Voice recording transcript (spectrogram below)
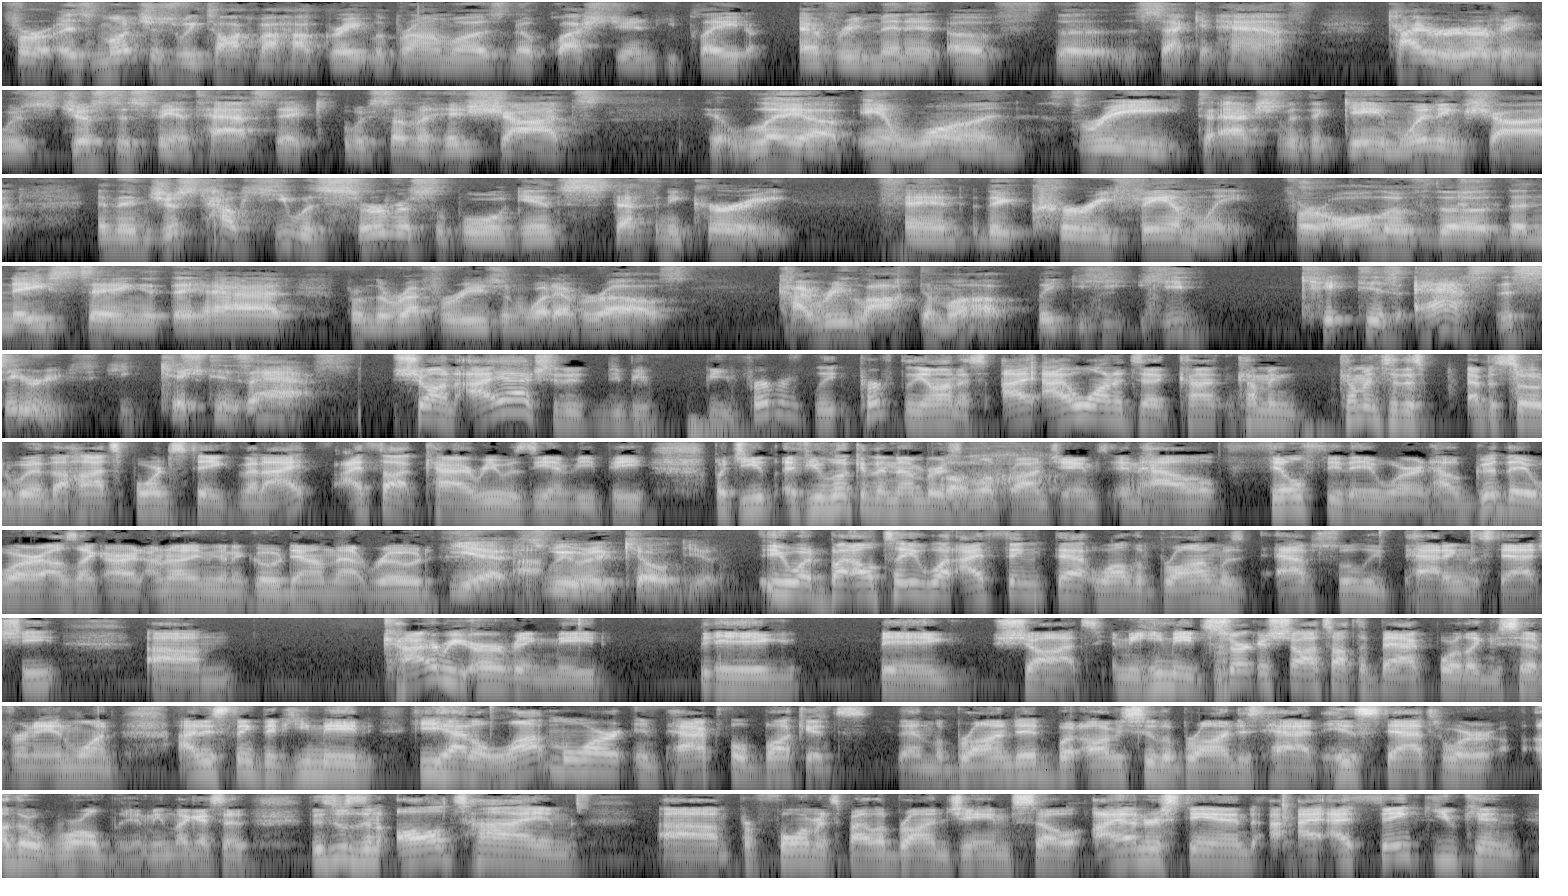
for as much as we talk about how great LeBron was, no question, he played every minute of the, the second half. Kyrie Irving was just as fantastic with some of his shots, hit layup and one, three to actually the game winning shot, and then just how he was serviceable against Stephanie Curry and the Curry family for all of the, the naysaying that they had from the referees and whatever else. Kyrie locked him up. Like he he kicked his ass this series. He kicked his ass. Sean, I actually, to be, be perfectly perfectly honest, I, I wanted to con- come in, come into this episode with a hot sports take that I, I thought Kyrie was the MVP. But you, if you look at the numbers of Oh. LeBron James and how filthy they were and how good they were, I was like, all right, I'm not even going to go down that road. Yeah, because we would have killed you. You would, but I'll tell you what. I think that while LeBron was absolutely padding the stat sheet, um, Kyrie Irving made big, big shots. I mean, he made circus shots off the backboard, like you said, for an and one. I just think that he made he had a lot more impactful buckets than LeBron did. But obviously, LeBron just had his stats were otherworldly. I mean, like I said, this was an all time. Um, performance by LeBron James. So I understand. I, I think you can.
